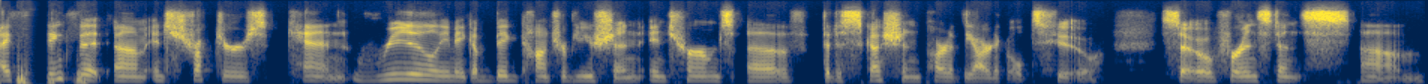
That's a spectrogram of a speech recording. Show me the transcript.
I think that um, instructors can really make a big contribution in terms of the discussion part of the article too. So for instance, um,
